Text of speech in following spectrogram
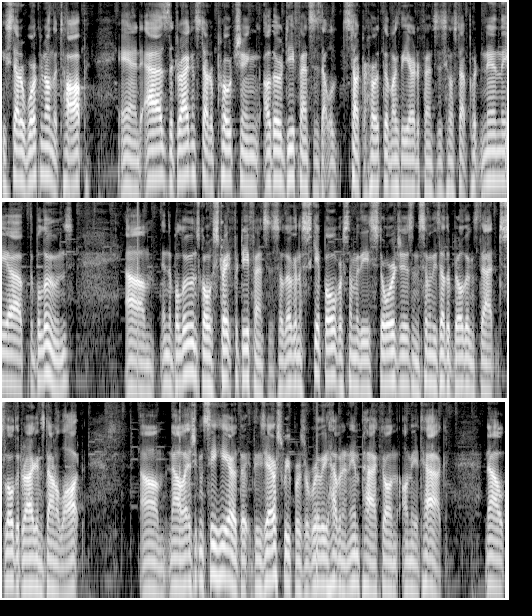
he started working on the top and as the dragons start approaching other defenses that will start to hurt them like the air defenses he'll start putting in the uh, the balloons. Um, and the balloons go straight for defenses. So they're gonna skip over some of these storages and some of these other buildings that slow the dragons down a lot. Um, now as you can see here the, these air sweepers are really having an impact on on the attack. Now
